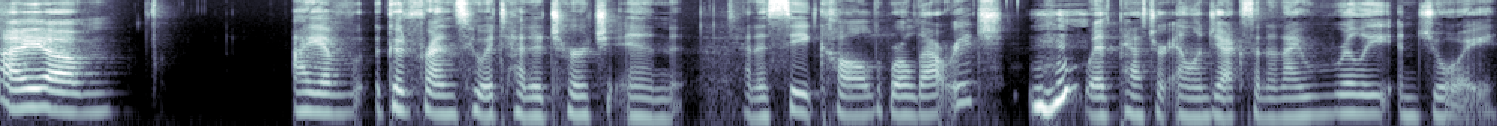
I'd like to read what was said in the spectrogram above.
I um, I have good friends who attended church in Tennessee called World Outreach hmm with Pastor Allen Jackson, and I really enjoy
